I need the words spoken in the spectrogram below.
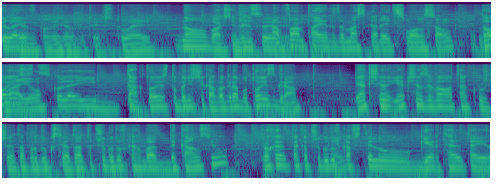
Ja AAA-ów. bym powiedział, że to jest two-way. No właśnie, więc y, A Vampire the Masquerade Swan Song w to maju. jest z kolei, tak, to jest, to będzie ciekawa gra, bo to jest gra. Jak się, jak się nazywała ta kurczę, ta produkcja, ta, ta przygodówka chyba The Council? Trochę taka przygodówka Okej. w stylu gier Telltale, e,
